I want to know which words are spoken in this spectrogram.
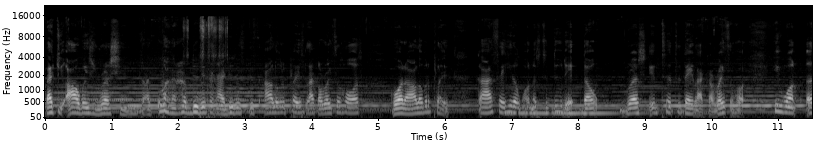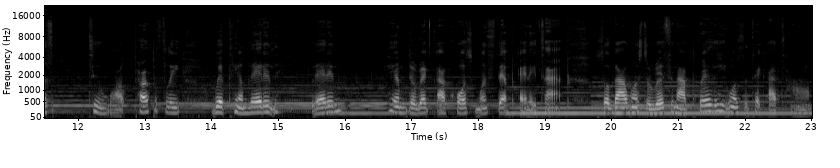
like you always rushing. Like, oh, I gotta hurry do this, I gotta do this, this all over the place, like a racing horse, going all over the place. God said He don't want us to do that. Don't rush into today like a racing horse. He want us to walk purposely with Him, letting letting Him direct our course one step at a time. So God wants to rest in our presence. He wants to take our time,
